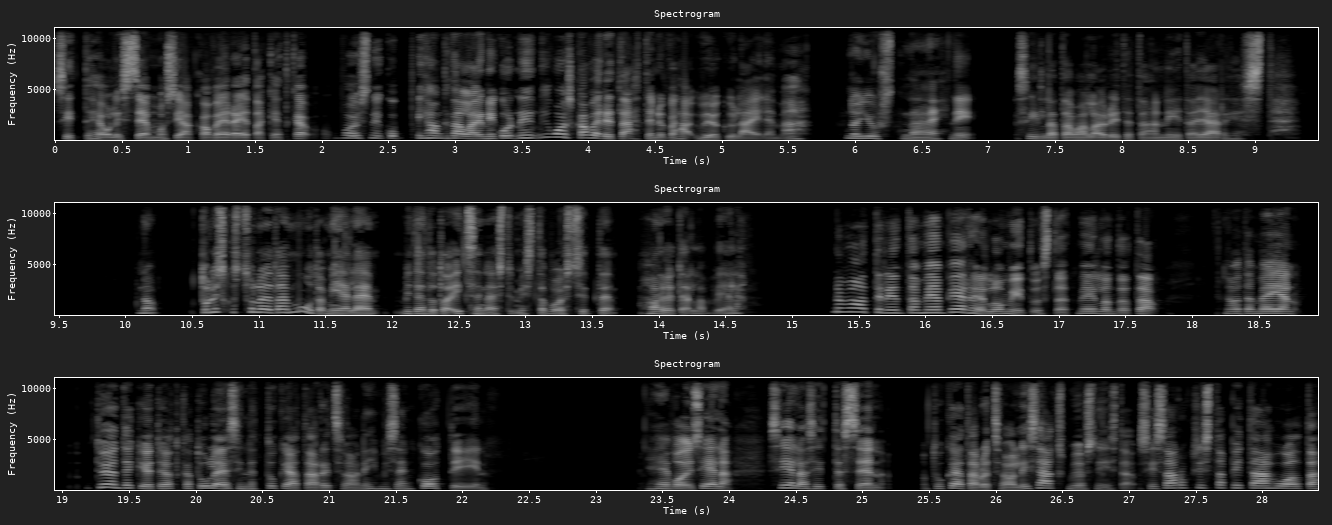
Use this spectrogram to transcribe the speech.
sitten he olisivat semmoisia kavereita, ketkä vois niin kuin, ihan tällainen, niin kuin, niin vois kaverit lähtenyt vähän yökyläilemään. No just näin. Niin sillä tavalla yritetään niitä järjestää. No, tulisiko sinulle jotain muuta mieleen, miten tuota itsenäistymistä voisi sitten harjoitella vielä? No mä ajattelin että meidän perheen lomitusta, että meillä on tota, noita meidän työntekijöitä, jotka tulee sinne tukea tarvitsevan ihmisen kotiin. He voi siellä, siellä sitten sen tukea tarvitsevan lisäksi myös niistä sisaruksista pitää huolta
